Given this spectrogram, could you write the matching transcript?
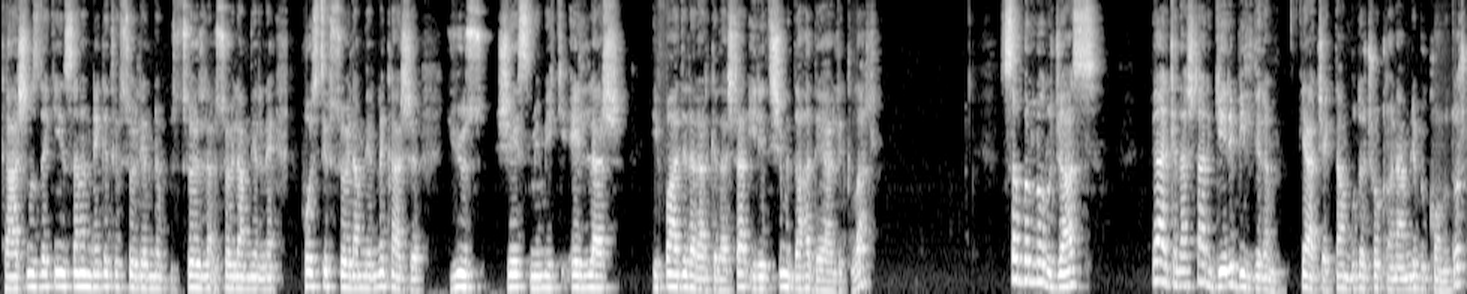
karşınızdaki insanın negatif söylemlerine, sözle, söylemlerine, pozitif söylemlerine karşı yüz, jest, mimik, eller, ifadeler arkadaşlar iletişimi daha değerli kılar. Sabırlı olacağız. Ve arkadaşlar geri bildirim. Gerçekten bu da çok önemli bir konudur.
